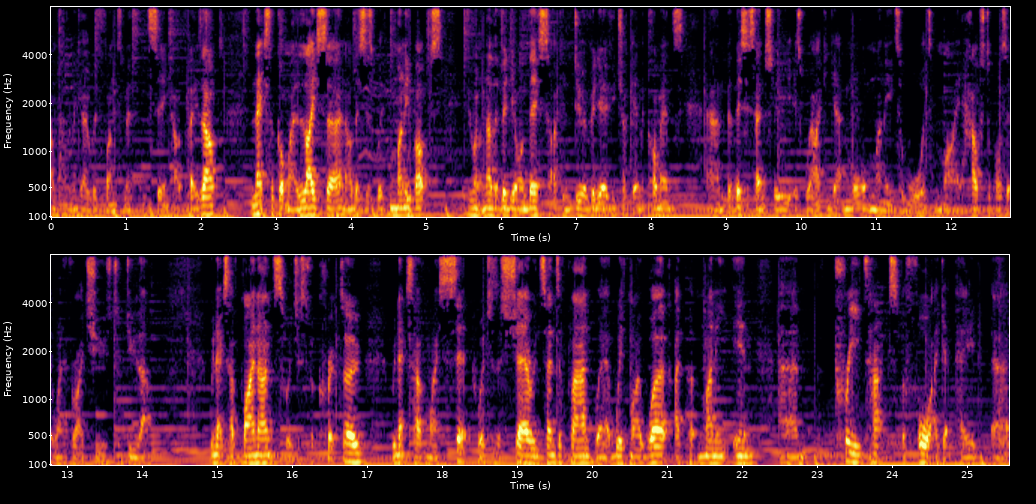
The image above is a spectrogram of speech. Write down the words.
I'm having to go with Fundsmith and seeing how it plays out. Next I've got my LISA, now this is with Moneybox. If you want another video on this I can do a video if you chuck it in the comments um, but this essentially is where I can get more money towards my house deposit whenever I choose to do that. We next have Binance which is for crypto. We next have my SIP, which is a share incentive plan where with my work, I put money in um, pre-tax before I get paid uh,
